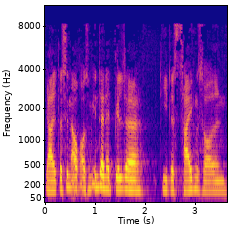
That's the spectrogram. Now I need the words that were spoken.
Ja, das sind auch aus dem Internet Bilder, die das zeigen sollen,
